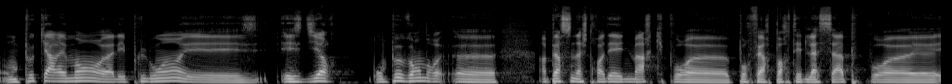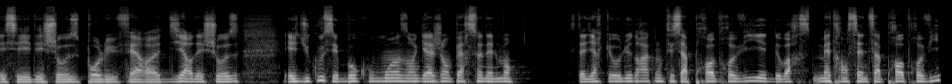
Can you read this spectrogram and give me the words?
on peut carrément aller plus loin et, et se dire on peut vendre euh, un personnage 3D à une marque pour, euh, pour faire porter de la sape, pour euh, essayer des choses, pour lui faire dire des choses. Et du coup, c'est beaucoup moins engageant personnellement. C'est-à-dire qu'au lieu de raconter sa propre vie et de devoir mettre en scène sa propre vie,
